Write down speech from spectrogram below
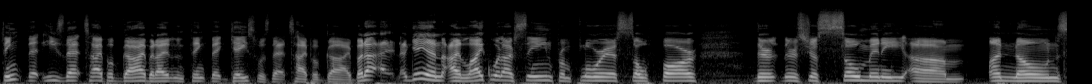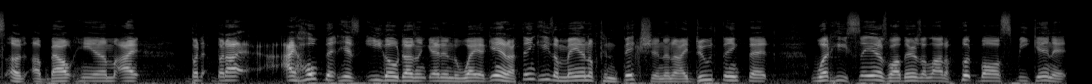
think that he's that type of guy, but I didn't think that Gase was that type of guy. But I, again, I like what I've seen from Flores so far. There, there's just so many um, unknowns a, about him. I, but, but I, I hope that his ego doesn't get in the way. Again, I think he's a man of conviction, and I do think that what he says, while there's a lot of football speak in it,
